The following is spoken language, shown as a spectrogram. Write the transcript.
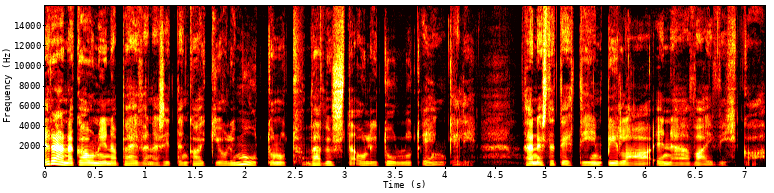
Eräänä kauniina päivänä sitten kaikki oli muuttunut, vävystä oli tullut enkeli. Hänestä tehtiin pilaa enää vaivihkaa.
